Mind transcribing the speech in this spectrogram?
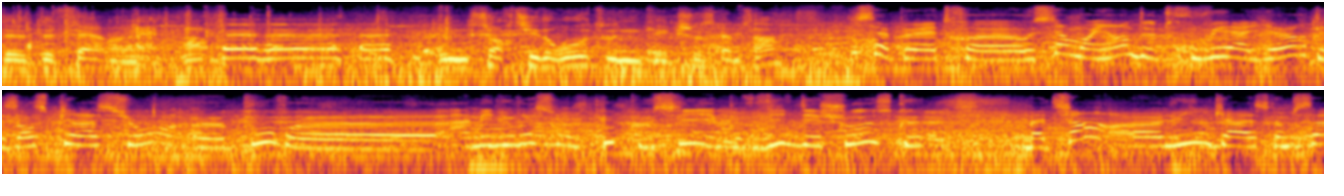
de, faire euh, une sortie de route ou quelque chose comme ça. Ça peut être euh, aussi un moyen de trouver ailleurs des inspirations pour améliorer son couple aussi et pour vivre des choses que, bah tiens, lui il me caresse comme ça,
